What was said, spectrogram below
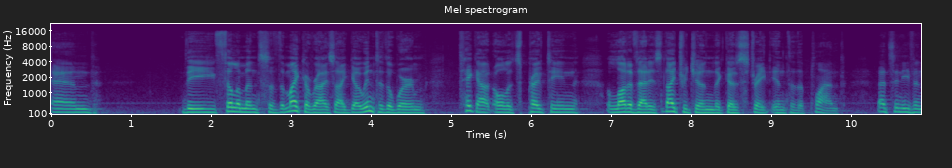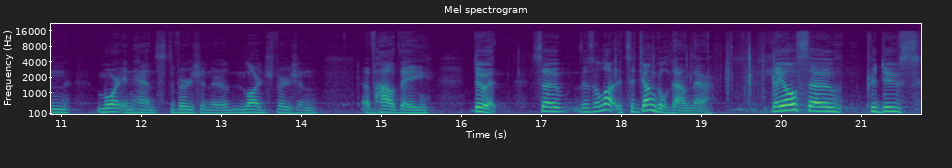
and the filaments of the mycorrhizae go into the worm, take out all its protein. A lot of that is nitrogen that goes straight into the plant. That's an even more enhanced version or enlarged version of how they do it. So there's a lot, it's a jungle down there. They also produce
